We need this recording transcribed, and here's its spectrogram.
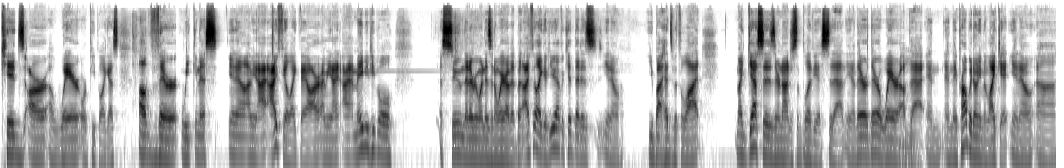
kids are aware, or people, I guess, of their weakness? You know, I mean, I, I feel like they are. I mean, I, I maybe people assume that everyone isn't aware of it, but I feel like if you have a kid that is, you know, you butt heads with a lot, my guess is they're not just oblivious to that. You know, they're they're aware of that, and and they probably don't even like it. You know, uh,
